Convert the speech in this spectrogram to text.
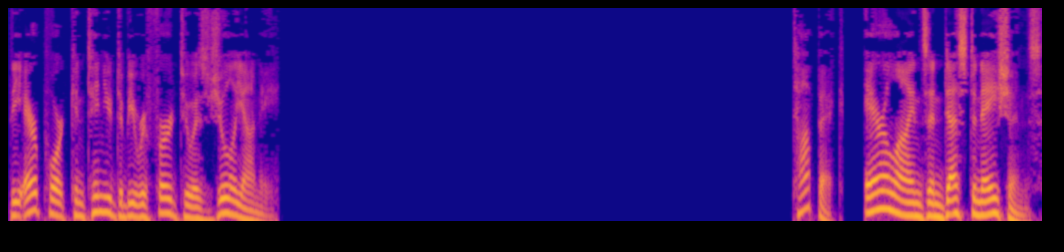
the airport continued to be referred to as Zhuliany. Topic: Airlines and destinations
